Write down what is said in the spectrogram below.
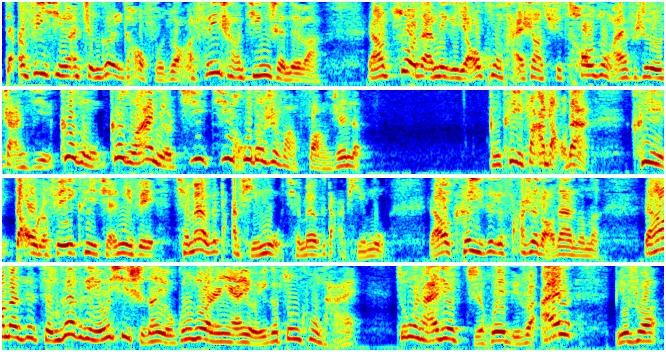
戴上飞行员整个一套服装啊，非常精神，对吧？然后坐在那个遥控台上去操纵 F 十六战机，各种各种按钮几几乎都是仿仿真的。可以发导弹，可以倒着飞，可以前进飞，前面有个大屏幕，前面有个大屏幕，然后可以这个发射导弹等等。然后呢，这整个这个游戏室呢，有工作人员，有一个中控台，中控台就指挥，比如说，哎，比如说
